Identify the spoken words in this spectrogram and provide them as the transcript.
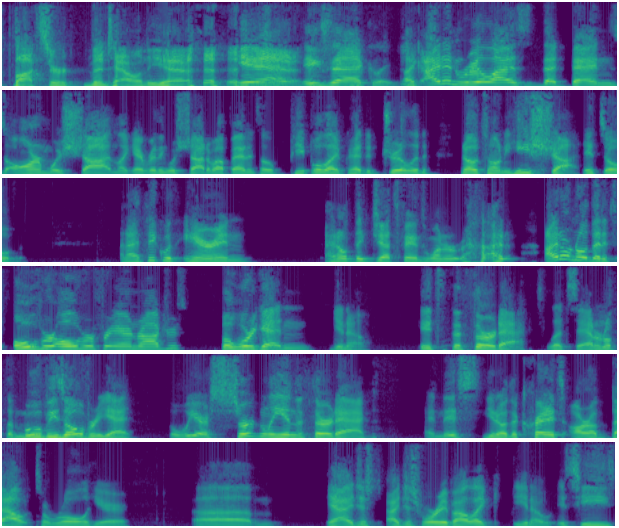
Boxer mentality, yeah. yeah, exactly. Like I didn't realize that Ben's arm was shot and like everything was shot about Ben until people like had to drill it. No, Tony, he's shot. It's over. And I think with Aaron, I don't think Jets fans want to. I, I don't know that it's over over for Aaron Rodgers, but we're getting you know it's the third act. Let's say I don't know if the movie's over yet, but we are certainly in the third act, and this you know the credits are about to roll here. Um, yeah, I just I just worry about like you know is he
